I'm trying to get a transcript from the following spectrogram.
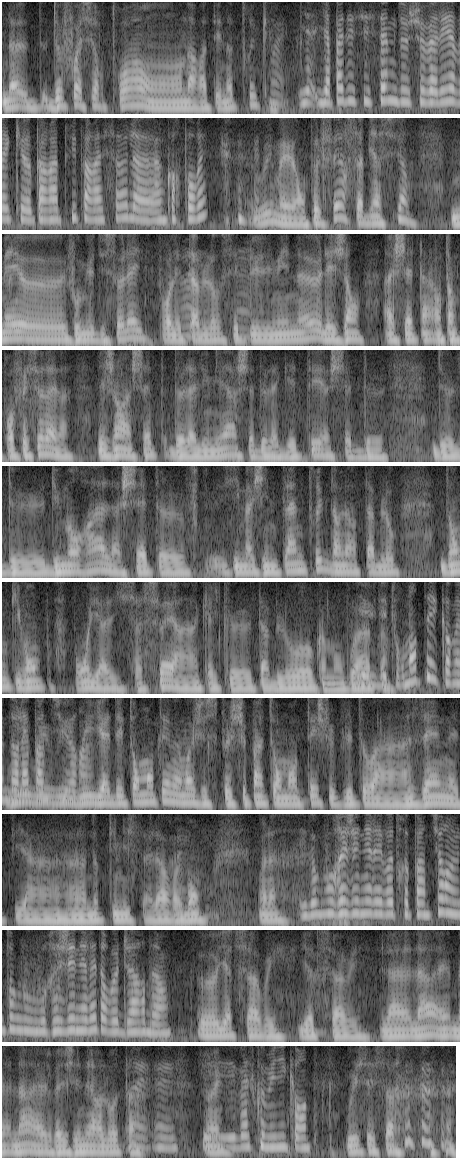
Deux fois sur trois, on, a raté notre truc. Il n'y a, pas des systèmes de chevalet avec par pluie parasol euh, incorporé Oui, mais on peut le faire, ça bien sûr. Mais euh, il vaut mieux du soleil pour les tableaux, c'est plus lumineux. Les gens achètent, en tant que professionnels, hein, les gens achètent de la lumière, achètent de la gaieté, achètent de, du moral, achètent, euh, ils imaginent plein de trucs dans leurs tableaux. Donc ils vont, bon, y a, ça se fait, hein, quelques tableaux comme on voit. Il y a eu des tourmentés quand même dans la peinture. Oui, il y a des tourmentés, mais moi je ne suis pas un tourmenté, je suis plutôt un, zen et puis un, optimiste. Alors bon. Et donc vous régénérez votre peinture en même temps que vous vous régénérez dans votre jardin? Euh, Il y a de ça, oui. Il y a de ça, oui. Là, là, là elle régénère l'autre. C'est les vases communicantes. Oui, c'est ça.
